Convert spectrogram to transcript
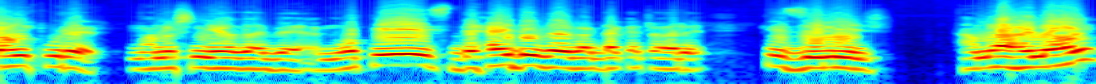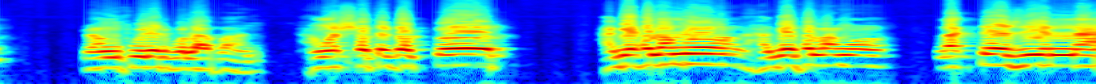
রংপুরের। মানুষ নিয়ে যাবে। মফিস দেখাই দিবে এবার ঢাকা শহরে কি জিনিস? আমরা হইলাম রংপুরের পোলাপান। আমার সাথে টক্কর আগে ফেলামো আগে ফেলামো, লাগতে আসিয়েন না।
